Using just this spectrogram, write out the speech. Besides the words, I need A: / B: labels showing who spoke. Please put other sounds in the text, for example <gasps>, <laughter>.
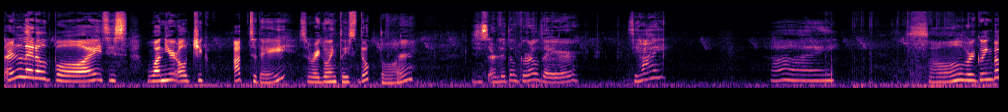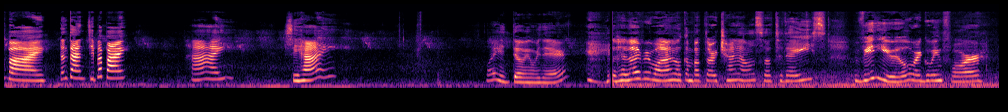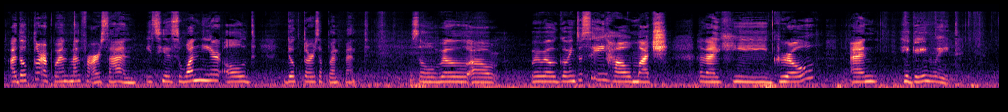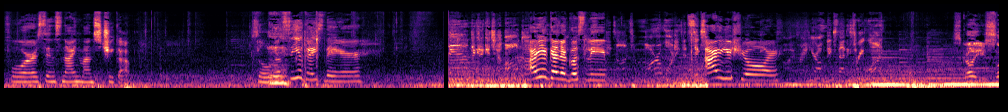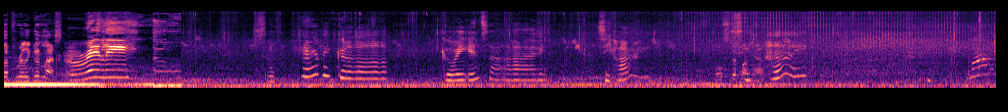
A: Our little boy, it's his one-year-old chick up today. So we're going to his doctor. This is our little girl there. Say hi. Hi. So we're going bye-bye. Tantan, say bye-bye. Hi. Say hi. What are you doing over there? <laughs> so hello everyone, welcome back to our channel. So today's video, we're going for a doctor appointment for our son. It's his one year old doctor's appointment. So we'll uh, we will going to see how much like he grow and he gained weight for since nine months checkup. So we'll mm. see you guys there. Are you gonna go sleep? Are you sure?
B: Scully, you slept really good last night.
A: Really? So here we go. Going inside. Say hi.
B: Don't step on that.
A: Hi.
C: Mom, now our other son, now we're here.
